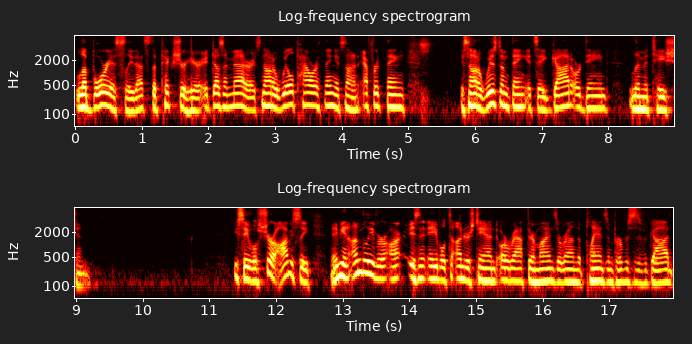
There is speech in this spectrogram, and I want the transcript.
laboriously. That's the picture here. It doesn't matter. It's not a willpower thing, it's not an effort thing, it's not a wisdom thing, it's a God ordained limitation. You say, well, sure, obviously, maybe an unbeliever isn't able to understand or wrap their minds around the plans and purposes of God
